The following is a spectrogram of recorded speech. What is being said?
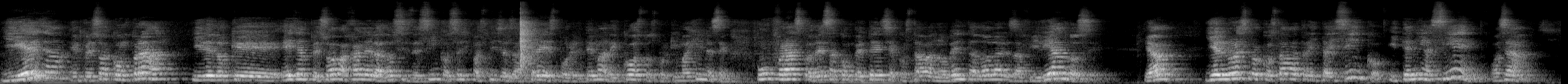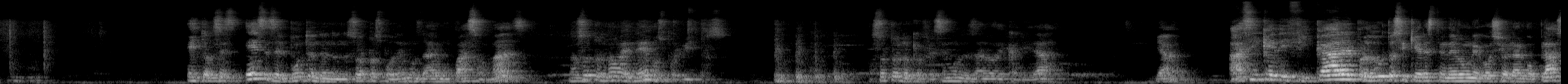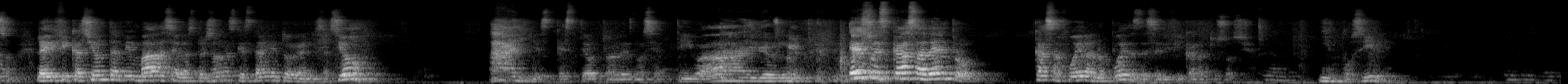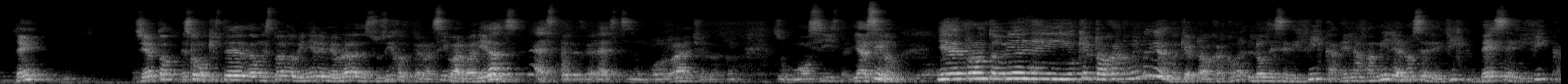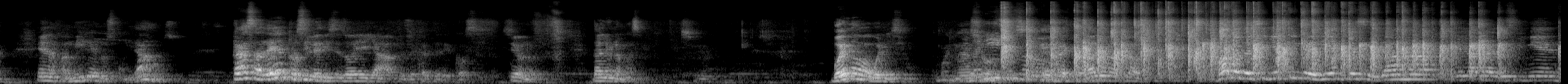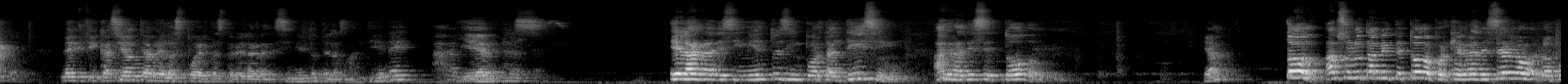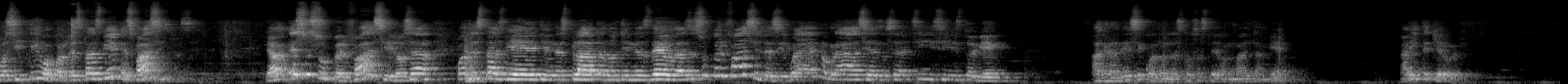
Y ella empezó a comprar y de lo que ella empezó a bajarle la dosis de 5 o 6 pastillas a 3 por el tema de costos, porque imagínense, un frasco de esa competencia costaba 90 dólares afiliándose, ¿ya? Y el nuestro costaba 35 y tenía 100, o sea... Entonces, ese es el punto en donde nosotros podemos dar un paso más. Nosotros no vendemos polvitos. Nosotros lo que ofrecemos es algo de calidad. ¿Ya? Así que edificar el producto si quieres tener un negocio a largo plazo. La edificación también va hacia las personas que están en tu organización. Ay, es que este otra vez no se activa. Ay, Dios mío. Eso es casa adentro. Casa afuera no puedes desedificar a tu socio. Imposible. ¿Sí? ¿No es cierto? Es como que usted, don Estuardo, viniera y me hablara de sus hijos, pero así, barbaridades. Este, desde- este es un borracho, es un mocista, y así, ¿no? Y de pronto viene y yo quiero trabajar con él, no, yo no quiero trabajar con él. Lo desedifica. En la familia no se edifica, desedifica. En la familia nos cuidamos. Casa adentro si le dices, oye, ya, pues déjate de cosas. ¿Sí o no? Dale una más. ¿Bueno o buenísimo? Buenísimo. Perfecto, dale un aplauso. Vamos, el siguiente ingrediente se llama agradecimiento. La edificación te abre las puertas, pero el agradecimiento te las mantiene abiertas. El agradecimiento es importantísimo. Agradece todo. ¿Ya? Todo, absolutamente todo, porque agradecer lo, lo positivo cuando estás bien es fácil. ¿Ya? Eso es súper fácil, o sea, cuando estás bien, tienes plata, no tienes deudas, es súper fácil decir, bueno, gracias, o sea, sí, sí, estoy bien. Agradece cuando las cosas te van mal también. Ahí te quiero ver.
